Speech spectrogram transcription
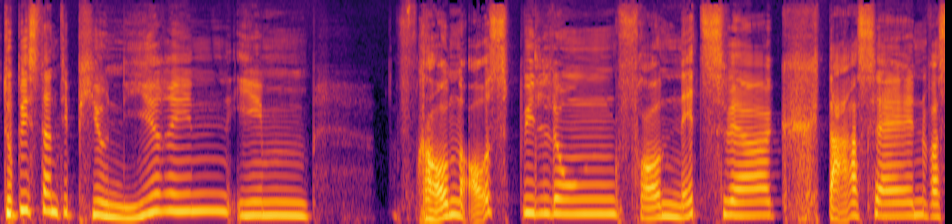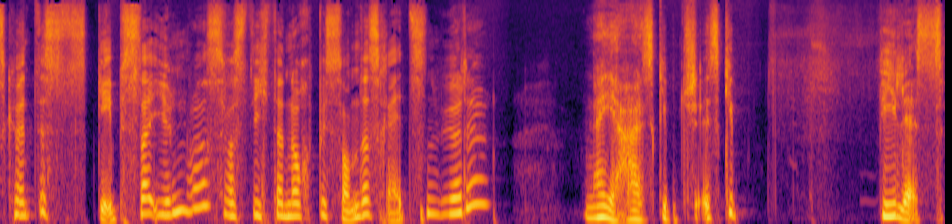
du bist dann die Pionierin im Frauenausbildung, Frauennetzwerk, Dasein. Was könntest, gäbe es da irgendwas, was dich dann noch besonders reizen würde? Naja, es gibt, es gibt vieles.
